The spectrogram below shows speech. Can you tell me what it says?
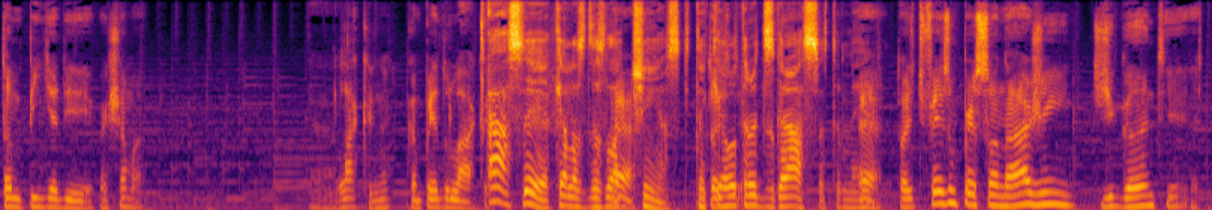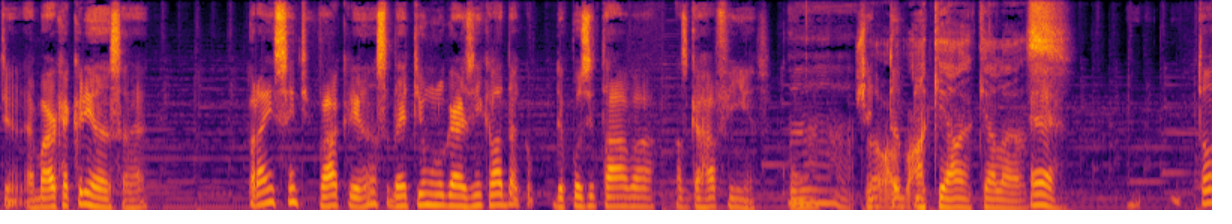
tampinha de. Como é que chama? É, lacre, né? Campanha do lacre. Ah, sei, aquelas das é. latinhas, que tem então que é outra desgraça também. É, então a gente fez um personagem gigante, é maior que a criança, né? para incentivar a criança. Daí tinha um lugarzinho que ela depositava as garrafinhas. Com ah, aquelas, aquelas. É. Então,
